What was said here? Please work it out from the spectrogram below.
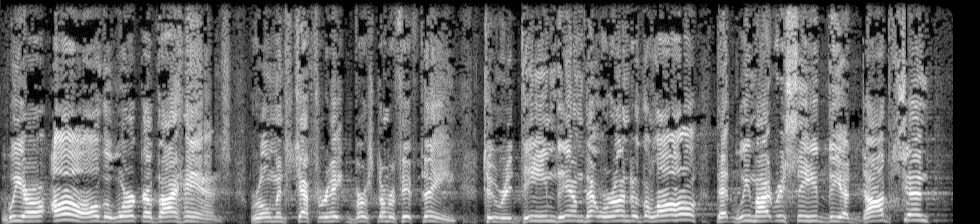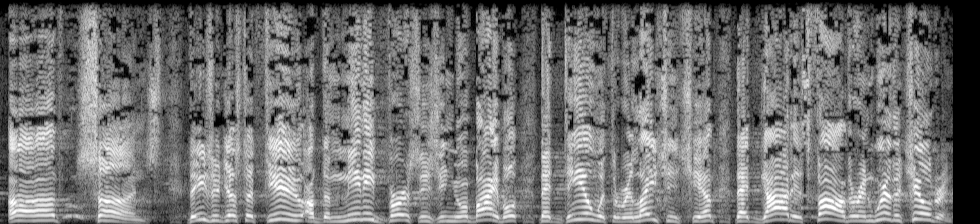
We are all the work of thy hands. Romans chapter 8 verse number 15. To redeem them that were under the law, that we might receive the adoption of sons. These are just a few of the many verses in your Bible that deal with the relationship that God is Father and we're the children.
